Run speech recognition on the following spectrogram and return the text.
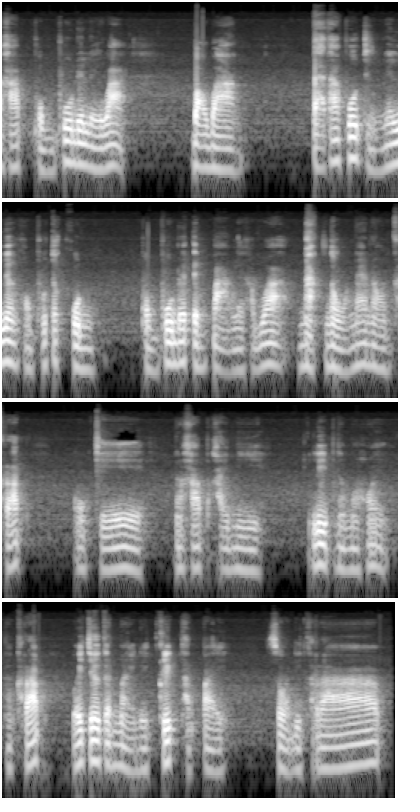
นะครับ ผมพูดได้เลยว่าเบาบาง แต่ถ้าพูดถึงในเรื่องของพุทธคุณ ผมพูดได้เต็มปากเลยครับว่าหนักหน่วงแน่นอนครับ โอเคนะครับ ใครมีรีบนำมาห้อยนะครับ ไว้เจอกันใหม่ในคลิปถัดไป สวัสดีครับ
